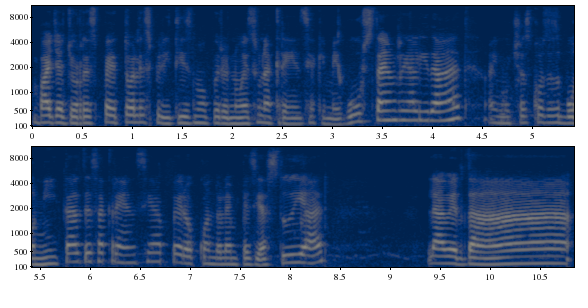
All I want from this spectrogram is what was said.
vaya, yo respeto al espiritismo, pero no es una creencia que me gusta en realidad. Hay muchas cosas bonitas de esa creencia, pero cuando la empecé a estudiar, la verdad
